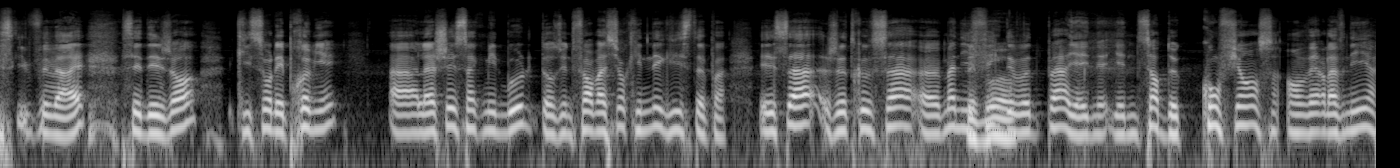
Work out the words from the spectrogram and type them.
ce qui me fait marrer, c'est des gens qui sont les premiers à lâcher 5000 boules dans une formation qui n'existe pas. Et ça, je trouve ça euh, magnifique de votre part. Il y, a une, il y a une sorte de confiance envers l'avenir.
